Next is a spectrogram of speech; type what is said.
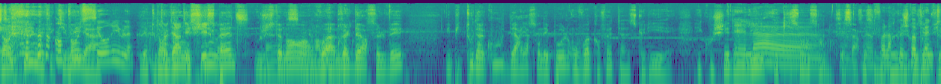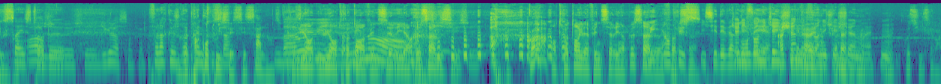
Dans le film, En effectivement, il y a, c'est horrible. il y a tout Dans un le dernier film, suspense où a- justement on voit Mulder se lever et puis tout d'un coup derrière son épaule on voit qu'en fait euh, Scully est, est couché dans Et le lit là, et qu'ils sont ensemble. C'est ça. Ça, Il va falloir que je reprenne tout ça, histoire Oh, de. c'est- dégueulasse un peu. Il va falloir que je reprenne par contre tout oui ça. c'est sale. hein, c'est Bah lui, entre-temps, a fait une série un peu sale. Si, si, si. Quoi Entre temps, il a fait une série un peu sale. Oui, en Fox. plus, il s'est dévergondé. Californication. Ah, Ah, Californication, même, ouais. ouais. Hmm. Aussi c'est vrai.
